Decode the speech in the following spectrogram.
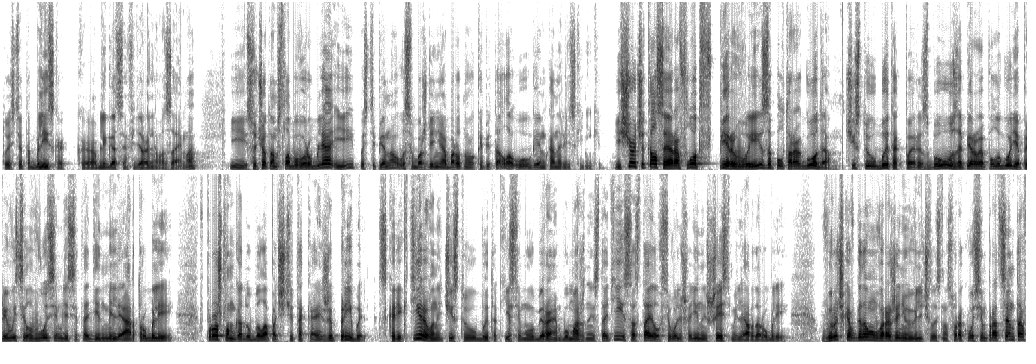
то есть это близко к облигациям федерального займа. И с учетом слабого рубля и постепенного высвобождения оборотного капитала у ГМК «Норильский никель». Еще отчитался Аэрофлот впервые за полтора года. Чистый убыток по РСБУ за первое полугодие превысил 81 миллиард рублей. В прошлом году была почти такая же прибыль. Скорректированный чистый убыток, если мы убираем бумажные статьи, составил всего лишь 1,6 миллиарда рублей. Выручка в годовом выражении увеличилась на 48%.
